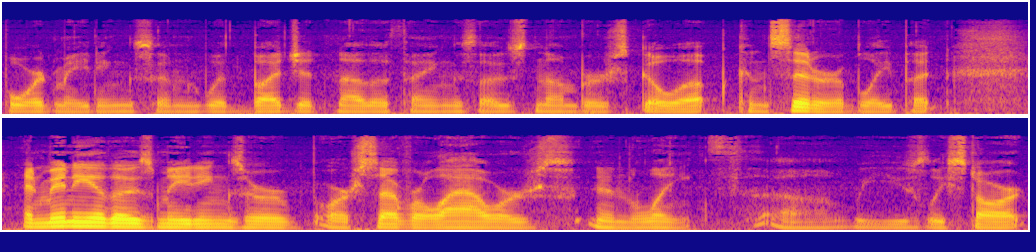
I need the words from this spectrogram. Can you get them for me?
board meetings, and with budget and other things, those numbers go up considerably. But and many of those meetings are are several hours in length. Uh, we usually start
